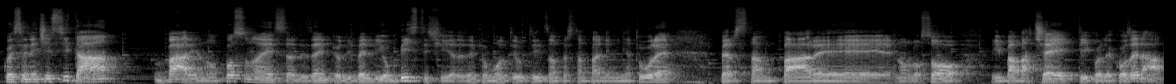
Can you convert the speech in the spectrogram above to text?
Queste necessità variano, possono essere ad esempio livelli hobbistici, ad esempio molti lo utilizzano per stampare le miniature, per stampare, non lo so, i babacetti, quelle cose là,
